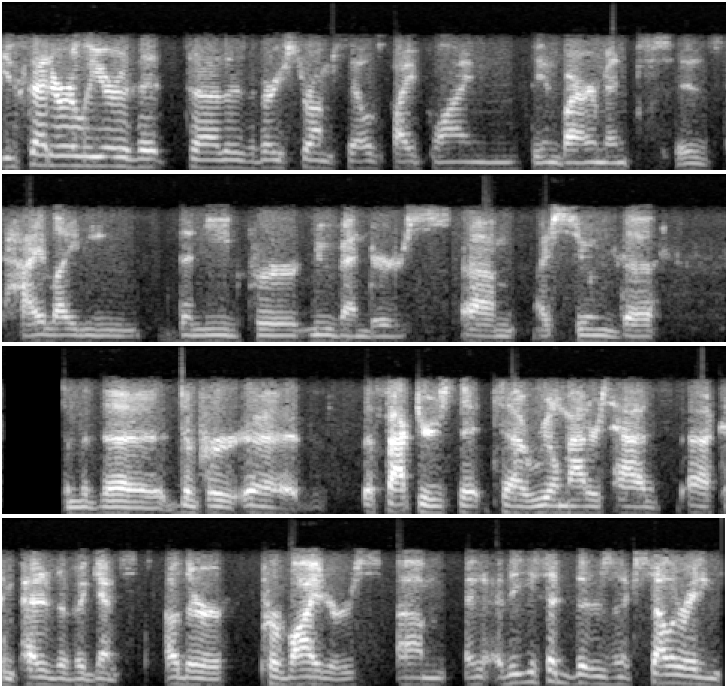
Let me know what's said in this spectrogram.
you said earlier that uh, there's a very strong sales pipeline. The environment is highlighting the need for new vendors. Um, I assume some of the uh, the factors that uh, Real Matters has uh, competitive against other providers. Um, and I think you said there's an accelerating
